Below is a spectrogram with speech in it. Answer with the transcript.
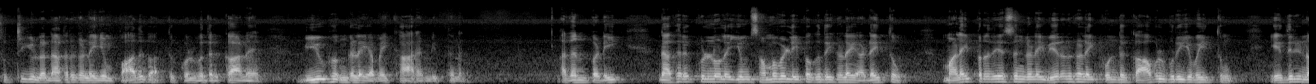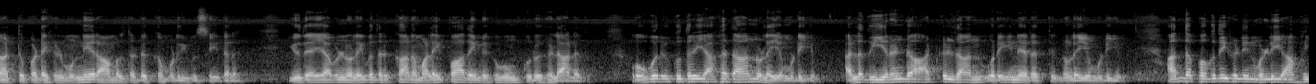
சுற்றியுள்ள நகர்களையும் பாதுகாத்துக் கொள்வதற்கான வியூகங்களை அமைக்க ஆரம்பித்தனர் அதன்படி நகருக்குள் நுழையும் சமவெளி பகுதிகளை அடைத்தும் மலைப்பிரதேசங்களை வீரர்களை கொண்டு காவல் புரிய வைத்தும் எதிரி நாட்டு படைகள் முன்னேறாமல் தடுக்க முடிவு செய்தன. யுதேயாவில் நுழைவதற்கான மலைப்பாதை மிகவும் குறுகலானது. ஒவ்வொரு குதிரையாக தான் நுழைய முடியும். அல்லது இரண்டு ஆட்கள் தான் ஒரே நேரத்தில் நுழைய முடியும். அந்த பகுதிகளின் வழியாக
